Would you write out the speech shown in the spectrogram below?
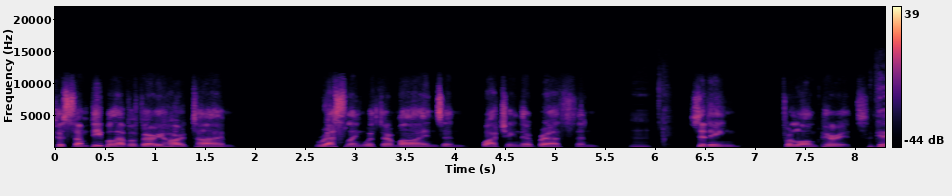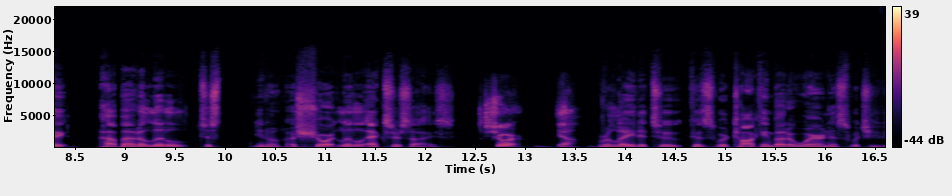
Because some people have a very hard time wrestling with their minds and watching their breath and mm. sitting for long periods. Okay. How about a little, just, you know, a short little exercise? Sure. Yeah. Related to, because we're talking about awareness, which you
